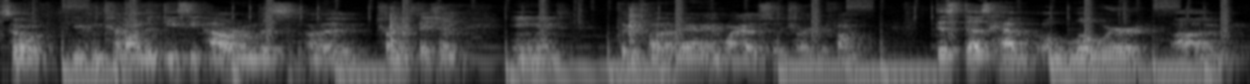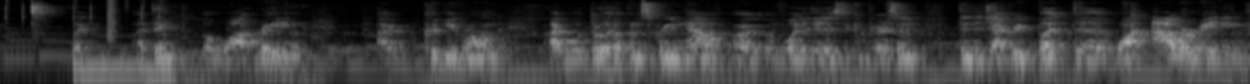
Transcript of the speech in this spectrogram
So you can turn on the DC power on this uh, charging station and put your phone on there and wirelessly charge your phone. This does have a lower, um, like I think a watt rating. I could be wrong. I will throw it up on the screen now uh, of what it is, the comparison, than the Jackery, but the watt hour rating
